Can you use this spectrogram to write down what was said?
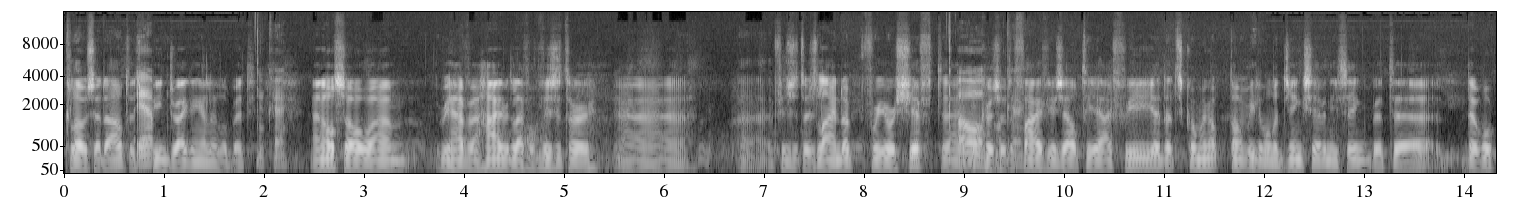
close it out. It's yep. been dragging a little bit. Okay. And also. Um, we have a high level visitor uh, Uh, visitors lined up for your shift uh, oh, because okay. of the five years LTI free uh, that's coming up. Don't really want to jinx anything, but uh, that will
